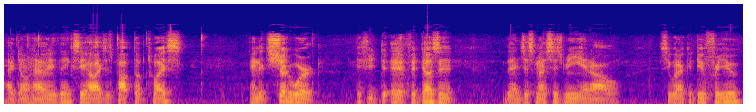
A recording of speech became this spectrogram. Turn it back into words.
I don't have anything. See how I just popped up twice? And it should work. If you if it doesn't, then just message me and I'll see what I can do for you.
